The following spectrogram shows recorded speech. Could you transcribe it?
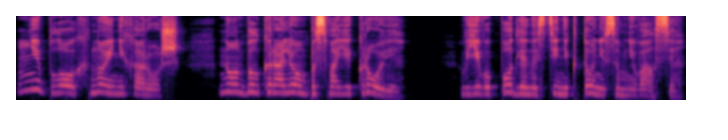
Неплох, но и не хорош. Но он был королем по своей крови. В его подлинности никто не сомневался.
